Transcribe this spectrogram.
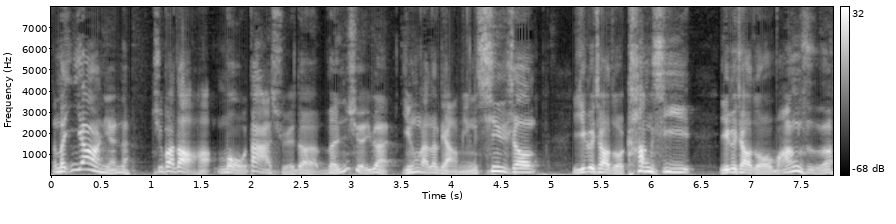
那么一二年呢，据报道哈，某大学的文学院迎来了两名新生，一个叫做康熙，一个叫做王子。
